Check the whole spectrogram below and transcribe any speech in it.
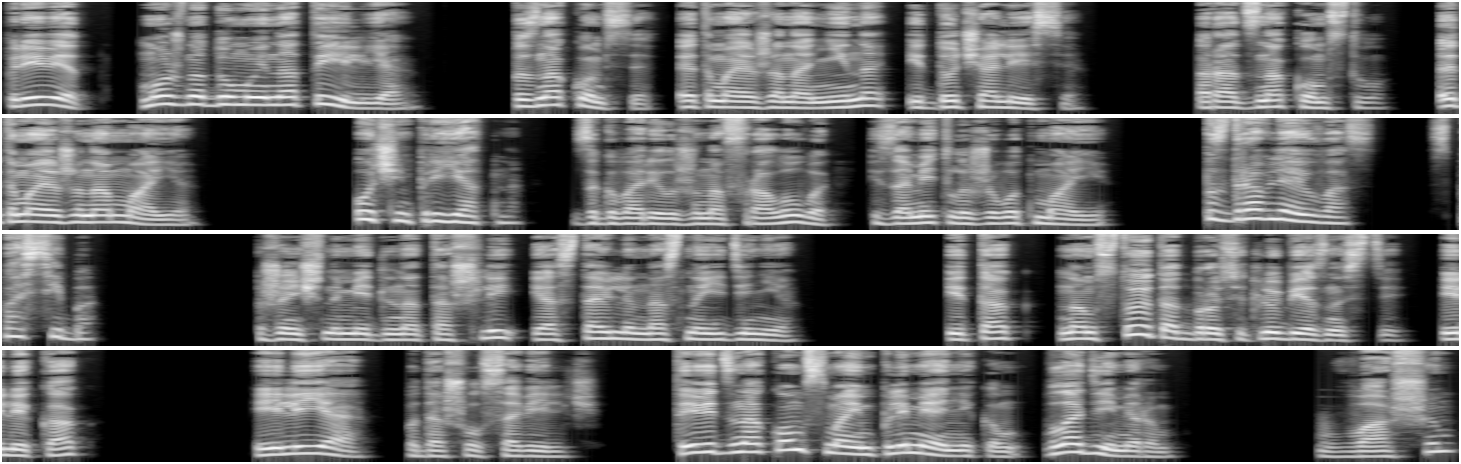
Привет, можно, думаю, на «ты», Илья. Познакомься, это моя жена Нина и дочь Олеся. Рад знакомству. Это моя жена Майя». «Очень приятно», – заговорила жена Фролова и заметила живот Майи. «Поздравляю вас. Спасибо». Женщины медленно отошли и оставили нас наедине. «Итак, нам стоит отбросить любезности? Или как?» «Илья», – подошел Савельич, – «ты ведь знаком с моим племянником, Владимиром?» «Вашим?»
